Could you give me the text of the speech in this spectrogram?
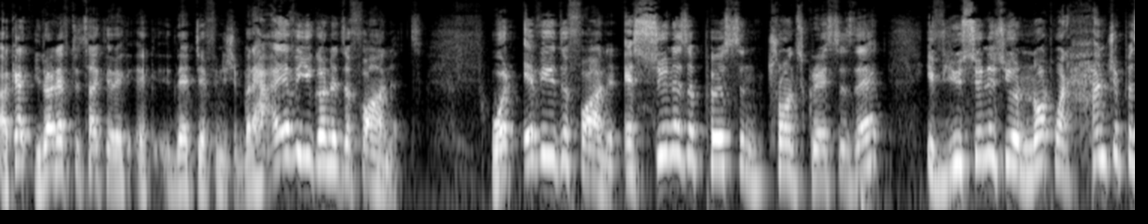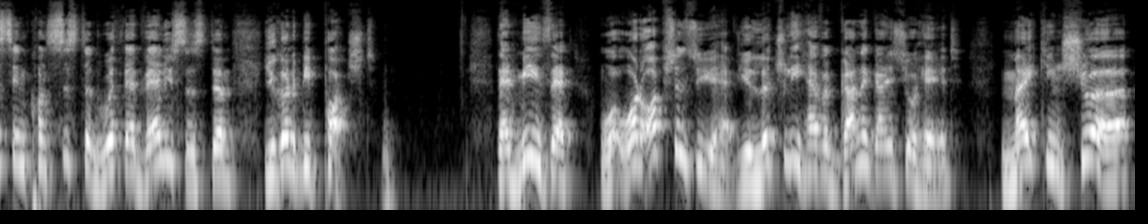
Okay, you don't have to take that that definition, but however you're going to define it. Whatever you define it, as soon as a person transgresses that, if you, as soon as you're not 100% consistent with that value system, you're going to be potched. That means that what, what options do you have? You literally have a gun against your head, making sure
